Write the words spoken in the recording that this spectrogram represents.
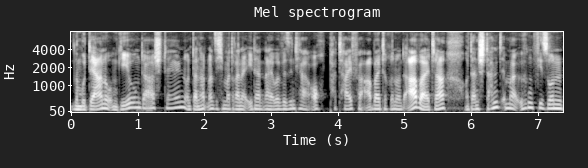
eine moderne Umgehung darstellen. Und dann hat man sich immer daran erinnert, naja, aber wir sind ja auch Partei für Arbeiterinnen und Arbeiter. Und dann stand immer irgendwie so ein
